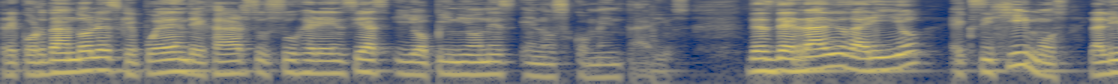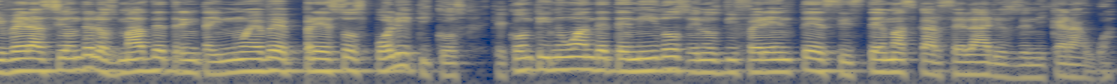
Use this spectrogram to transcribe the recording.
recordándoles que pueden dejar sus sugerencias y opiniones en los comentarios. Desde Radio Darío exigimos la liberación de los más de 39 presos políticos que continúan detenidos en los diferentes sistemas carcelarios de Nicaragua.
